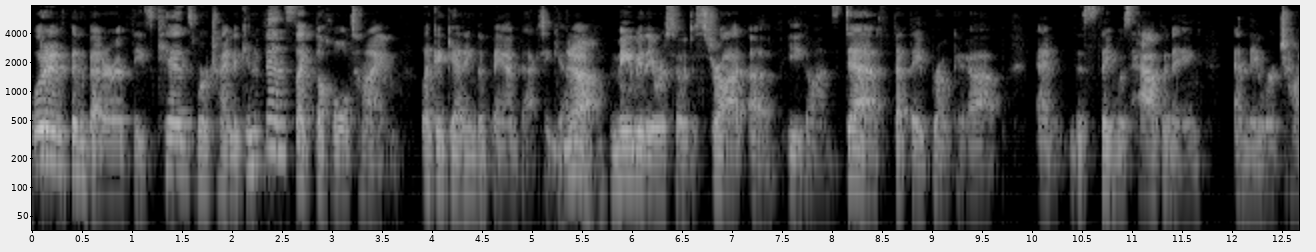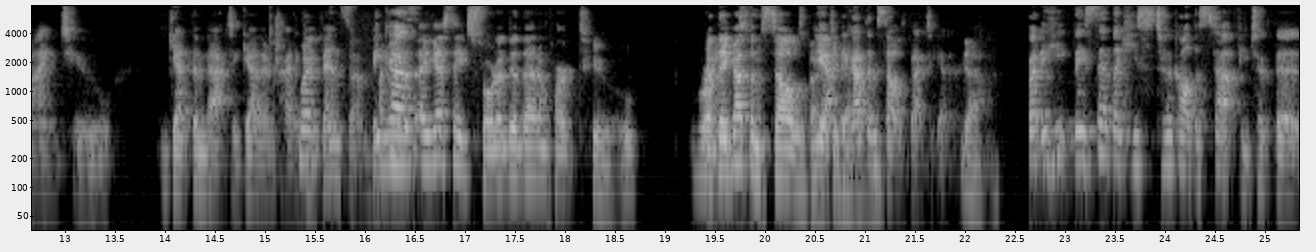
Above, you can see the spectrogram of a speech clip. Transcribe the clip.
Would it have been better if these kids were trying to convince, like the whole time, like a getting the band back together? yeah. maybe they were so distraught of Egon's death that they broke it up and this thing was happening and they were trying to get them back together and try to convince them I mean, because I guess they sort of did that in part two, right. but they got themselves back yeah together. they got themselves back together Yeah. but he they said like he took all the stuff he took the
